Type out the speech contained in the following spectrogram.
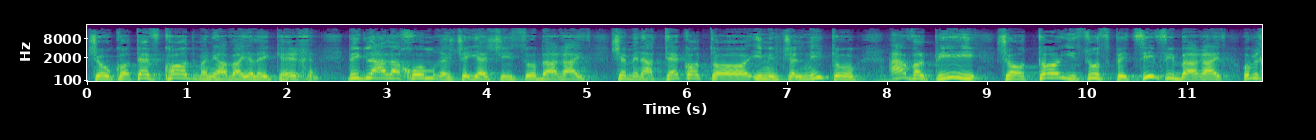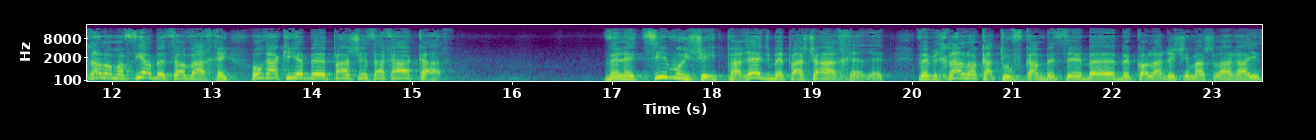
שהוא כותב קודם אני אביא אליכם בגלל החומרה שיש איסור בעריות שמנתק אותו עניין של ניתוק אף על פי שאותו איסור ספציפי ברייס הוא בכלל לא מופיע בסוף אחרי הוא רק יהיה בפרשס אחר כך ולציווי שהתפרץ בפרשה אחרת, ובכלל לא כתוב כאן. בכל הרשימה של הרייס,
